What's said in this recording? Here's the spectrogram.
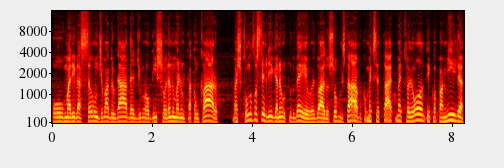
Ou uma ligação de madrugada de alguém chorando, mas não está tão claro. Mas quando você liga, não, tudo bem, Eduardo, eu sou o Gustavo, como é que você está? Como é que foi ontem com a família?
